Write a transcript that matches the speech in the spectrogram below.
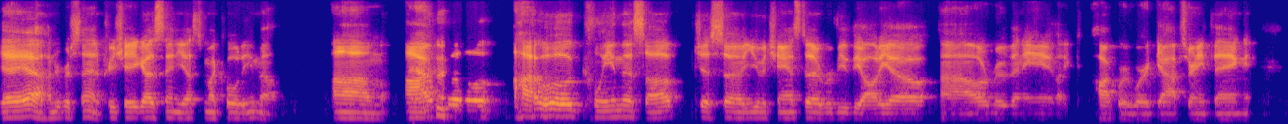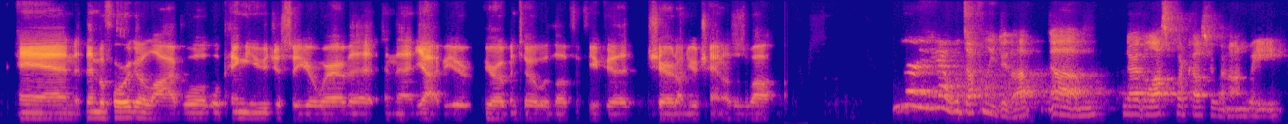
Yeah, yeah, hundred percent. Appreciate you guys saying yes to my cold email. Um, I will I will clean this up just so you have a chance to review the audio uh, or remove any like awkward word gaps or anything. And then before we go live, we'll we'll ping you just so you're aware of it. And then yeah, if you're you're open to it, would love if you could share it on your channels as well. Yeah, yeah, we'll definitely do that. Um, no, the last podcast we went on, we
